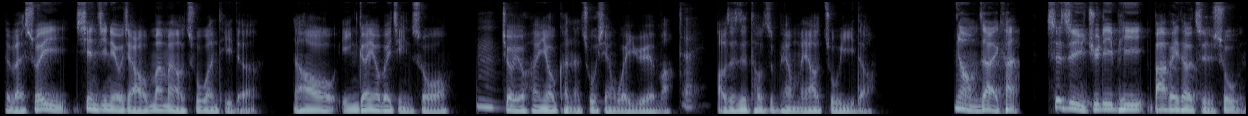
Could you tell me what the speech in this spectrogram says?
对不对？所以现金流假如慢慢有出问题的，然后银根又被紧缩，嗯，就有很有可能出现违约嘛。对，好，这是投资朋友们要注意的、哦。那我们再来看市值与 GDP，巴菲特指数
